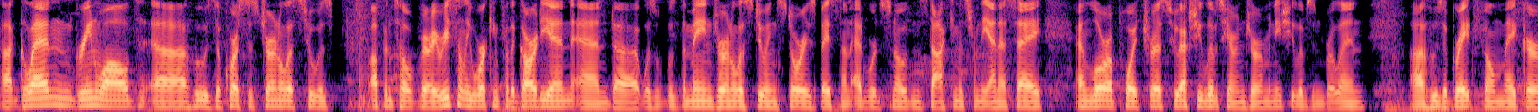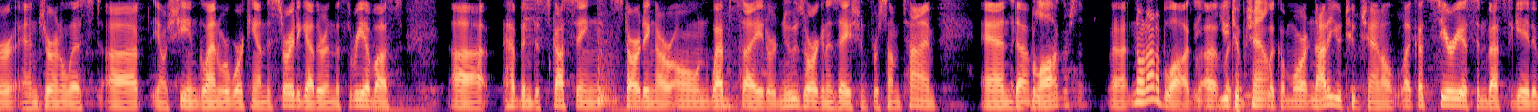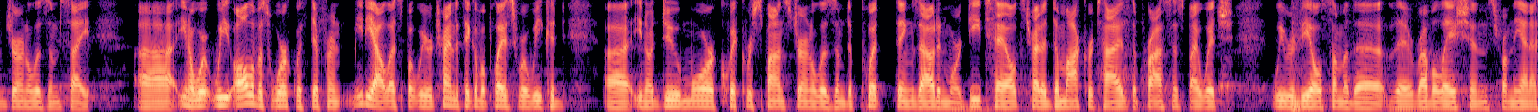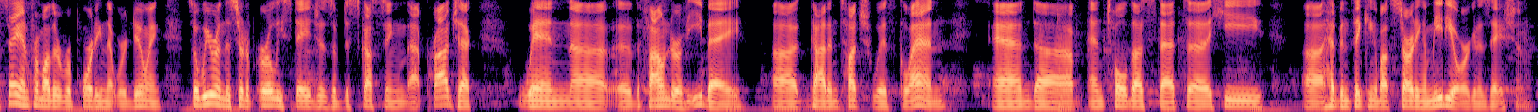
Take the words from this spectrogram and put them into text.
uh, Glenn Greenwald, uh, who's of course this journalist who was up until very recently working for the Guardian and uh, was was the main journalist doing stories based on Edward Snowden's documents from the NSA, and Laura Poitras, who actually lives here in Germany. She lives in Berlin, uh, who's a great filmmaker and journalist. Uh, you know, she and Glenn were working on this story together, and the three of us uh, have been discussing starting our own website or news organization for some time. And um, Blog or something? uh, no, not a blog. Uh, YouTube like, channel? like a more not a YouTube channel, like a serious investigative journalism site. Uh, you know, we're, we all of us work with different media outlets, but we were trying to think of a place where we could, uh, you know, do more quick response journalism to put things out in more detail, to try to democratize the process by which we reveal some of the the revelations from the NSA and from other reporting that we're doing. So we were in the sort of early stages of discussing that project when uh, uh, the founder of eBay uh, got in touch with Glenn and uh, and told us that uh, he uh, had been thinking about starting a media organization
